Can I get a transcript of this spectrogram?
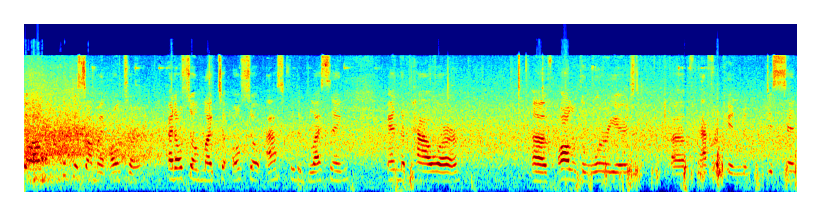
So I'll put this on my altar. I'd also like to also ask for the blessing and the power of all of the warriors of African descent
